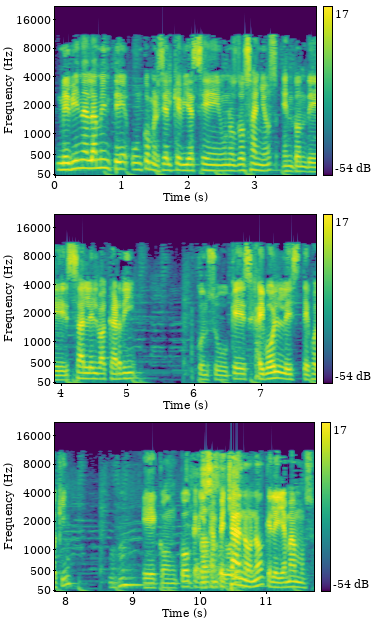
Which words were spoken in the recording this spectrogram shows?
Me viene a la mente un comercial que vi hace unos dos años en donde sale el Bacardi con su, ¿qué es? Highball, este, Joaquín eh, con coca, el campechano, ¿no? Que le llamamos.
